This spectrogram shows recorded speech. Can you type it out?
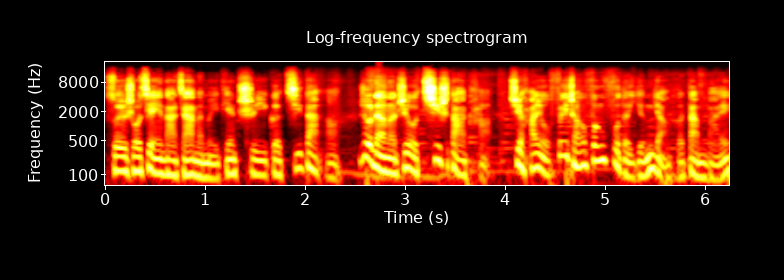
所以说建议大家呢每天吃一个鸡蛋啊，热量呢只有七十大卡，却含有非常丰富的营养和蛋白，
